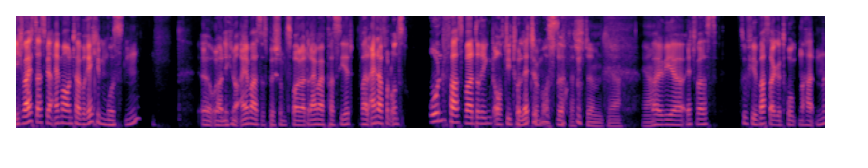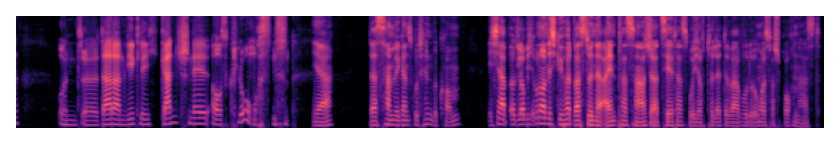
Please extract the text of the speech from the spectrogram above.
Ich weiß, dass wir einmal unterbrechen mussten. Äh, oder nicht nur einmal, es ist bestimmt zwei oder dreimal passiert, weil einer von uns unfassbar dringend auf die Toilette musste. Das stimmt, ja. ja. Weil wir etwas zu viel Wasser getrunken hatten und äh, da dann wirklich ganz schnell aufs Klo mussten. Ja, das haben wir ganz gut hinbekommen. Ich habe, glaube ich, immer noch nicht gehört, was du in der einen Passage erzählt hast, wo ich auf Toilette war, wo du irgendwas versprochen hast.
